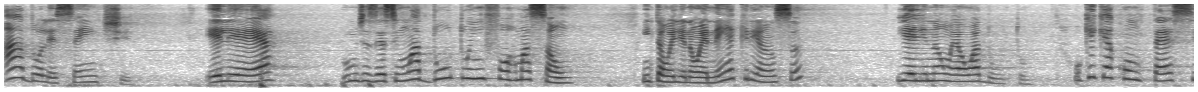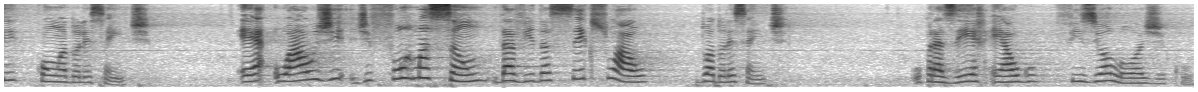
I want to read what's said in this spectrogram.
adolescente, ele é, vamos dizer assim, um adulto em formação. Então, ele não é nem a criança e ele não é o adulto. O que, que acontece com um adolescente? É o auge de formação da vida sexual do adolescente. O prazer é algo fisiológico.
